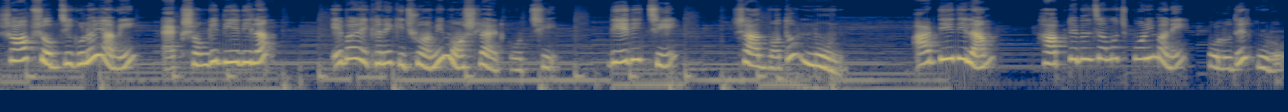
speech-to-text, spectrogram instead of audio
সব সবজিগুলোই আমি একসঙ্গে দিয়ে দিলাম। এবার এখানে কিছু আমি মশলা অ্যাড করছি। দিয়ে দিচ্ছি স্বাদ মতো নুন। আর দিয়ে দিলাম হাফ টেবিল চামচ পরিমাণে হলুদের গুঁড়ো।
